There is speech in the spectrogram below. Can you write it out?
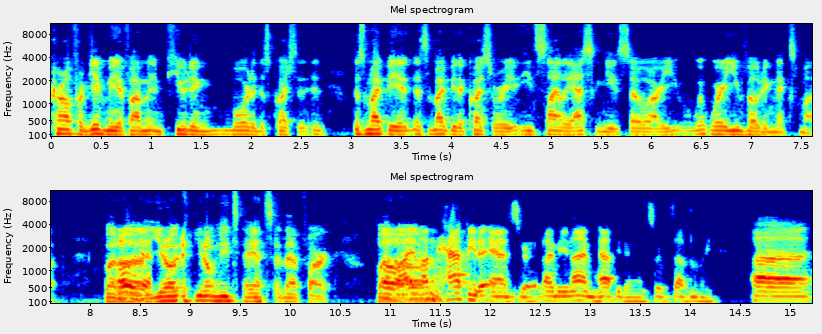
Karl, forgive me if I'm imputing more to this question. This might be, this might be the question where he's slyly asking you, so are you, where are you voting next month? But oh, uh, yeah. you don't, you don't need to answer that part. But, oh, I, am um, happy to answer it. I mean, I'm happy to answer it, definitely. Uh,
